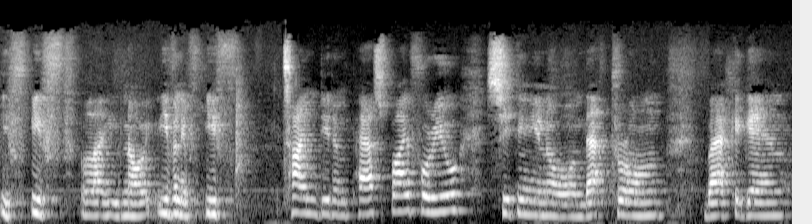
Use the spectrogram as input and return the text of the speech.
if if like you know, even if if time didn't pass by for you, sitting, you know, on that throne, back again,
